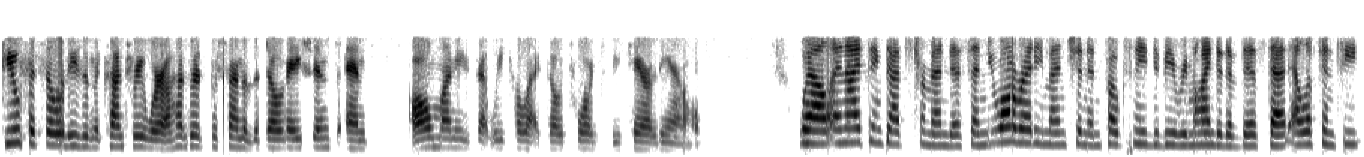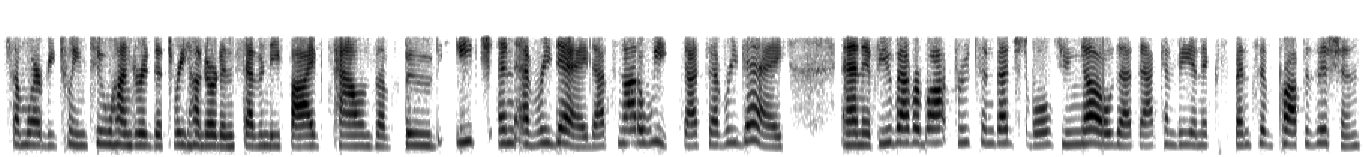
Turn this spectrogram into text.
few facilities in the country where 100% of the donations and all monies that we collect go towards the care of the animals. Well, and I think that's tremendous. And you already mentioned, and folks need to be reminded of this, that elephants eat somewhere between 200 to 375 pounds of food each and every day. That's not a week, that's every day. And if you've ever bought fruits and vegetables, you know that that can be an expensive proposition.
